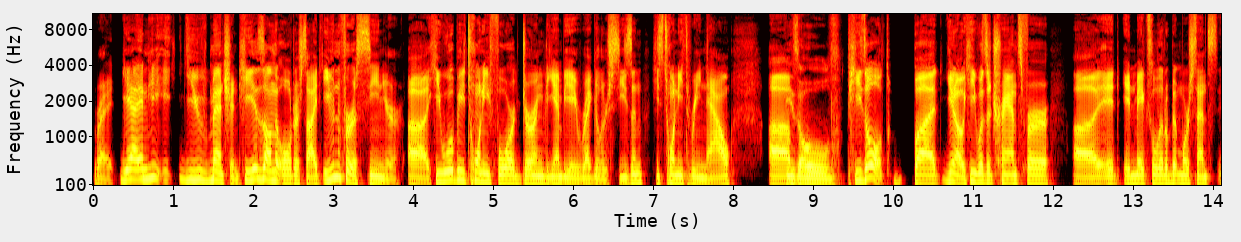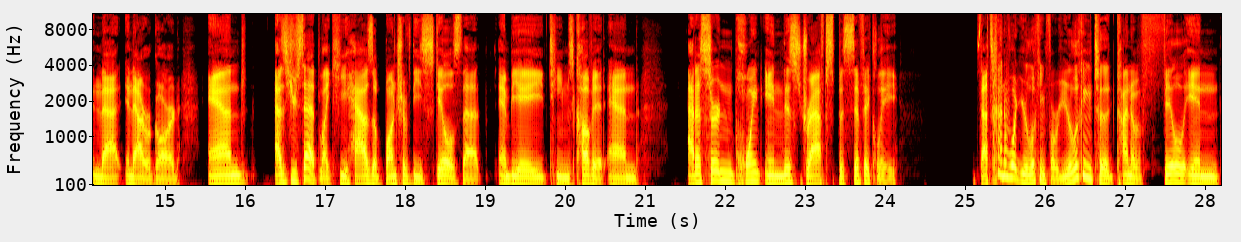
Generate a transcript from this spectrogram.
Right. Yeah, and he you mentioned he is on the older side, even for a senior. Uh, he will be 24 during the NBA regular season. He's 23 now. Um, he's old. He's old, but you know he was a transfer. Uh, it it makes a little bit more sense in that in that regard. And as you said, like he has a bunch of these skills that NBA teams covet, and at a certain point in this draft specifically, that's kind of what you're looking for. You're looking to kind of fill in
